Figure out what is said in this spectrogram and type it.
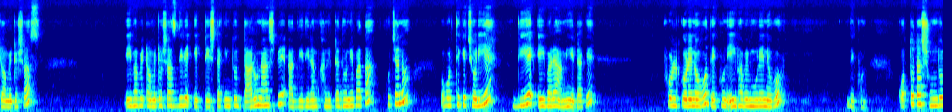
টমেটো সস। এইভাবে টমেটো সস দিলে এর টেস্টটা কিন্তু দারুণ আসবে। আর দিয়ে দিলাম খানিকটা ধনে পাতা কুচানো ওপর থেকে ছড়িয়ে দিয়ে এইবারে আমি এটাকে ফোল্ড করে নেব। দেখুন, এইভাবে মুড়ে নেব। দেখুন, কতটা সুন্দর,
